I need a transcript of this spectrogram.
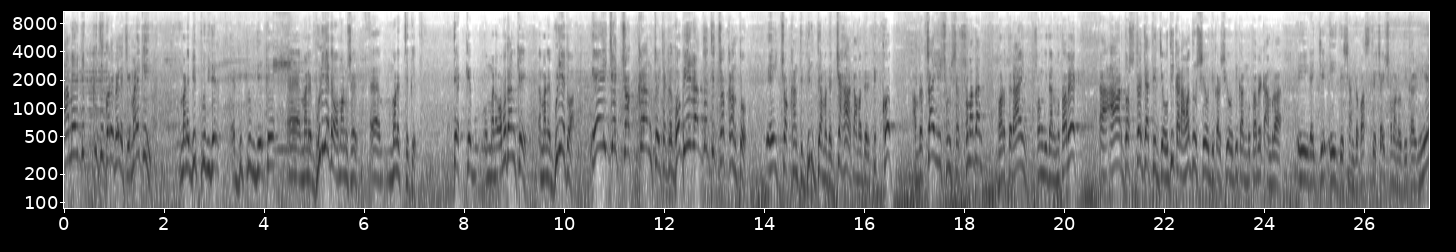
নামের বিকৃতি করে ফেলেছে। মানে কি? মানে বিপ্লবীদের, বিপ্লবীদেরকে মানে ভুলিয়ে দেওয়া মানুষের মনের থেকে। ত্যাগকে মানে অবদানকে মানে ভুলিয়ে দেওয়া। এই যে চক্রান্ত গভীর রাজনৈতিক চক্রান্ত। এই চক্রান্তের বিরুদ্ধে আমাদের জাহাজ আমাদের বিক্ষোভ। আমরা চাই এই সমস্যার সমাধান। ভারতের আইন, সংবিধান মোতাবেক। আর দশটা জাতির যে অধিকার আমাদের সে অধিকার সে অধিকার মোতাবেক আমরা এই রাজ্যে, এই দেশে আমরা বাঁচতে চাই সমান অধিকার নিয়ে।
